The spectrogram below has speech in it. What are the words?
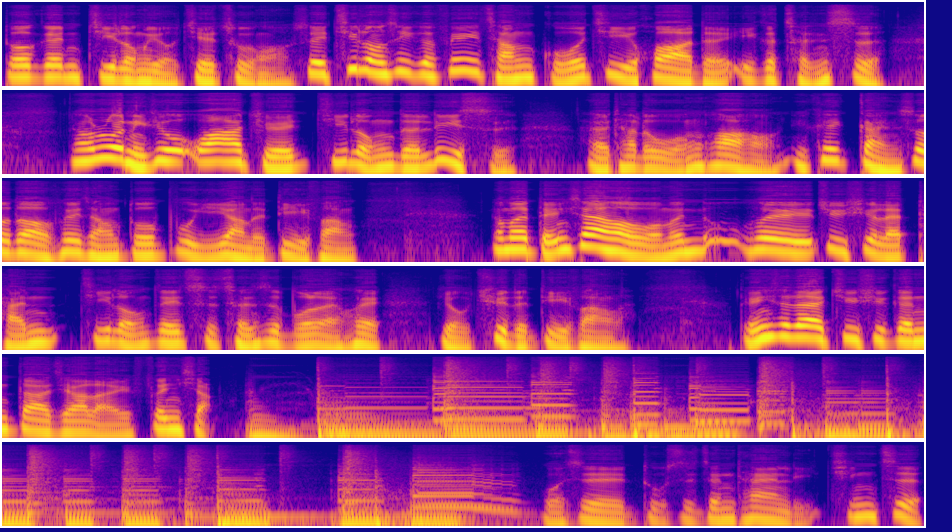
都跟基隆有接触哦，所以基隆是一个非常国际化的一个城市。那如果你就挖掘基隆的历史还有它的文化哈，你可以感受到非常多不一样的地方。那么等一下哈，我们会继续来谈基隆这次城市博览会有趣的地方了。等一下，再继续跟大家来分享。我是都市侦探李清志。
